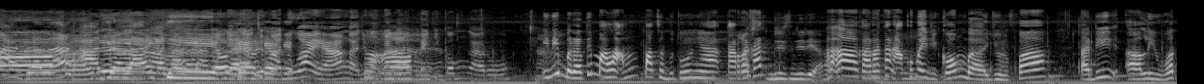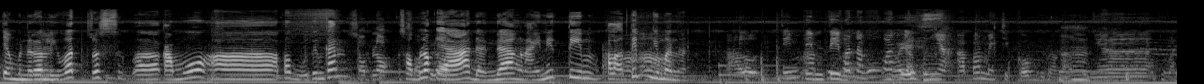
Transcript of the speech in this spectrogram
ada lah Ada lagi. Oke, oke, cuma dua ya nggak cuma magic magicom karo Ini berarti malah empat sebetulnya. Karena kan sendiri sendiri ya? Ah, ah, karena kan aku magicom Mbak Julfa. Tadi eh, liwat yang beneran liwat terus eh, kamu eh, apa butin kan? Soblok. Soblok ya dandang. Nah ini tim. Kalau tim gimana? Kalau tim Tim, aku tim. kan aku kan nggak punya apa magicom juga nggak punya. Cuman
